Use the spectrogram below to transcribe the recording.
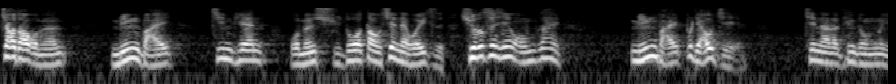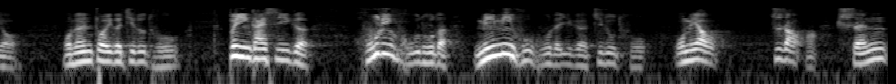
教导我们明白。今天我们许多到现在为止，许多事情我们不太明白、不了解。亲爱的听众朋友，我们做一个基督徒，不应该是一个糊里糊涂的、迷迷糊糊的一个基督徒。我们要知道啊，神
